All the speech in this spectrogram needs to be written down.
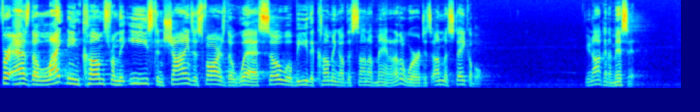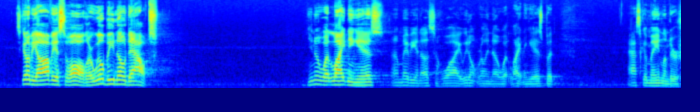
for as the lightning comes from the east and shines as far as the west, so will be the coming of the Son of Man. In other words, it's unmistakable. You're not going to miss it. It's going to be obvious to all. There will be no doubt. You know what lightning is? Well, maybe in us in Hawaii, we don't really know what lightning is, but ask a mainlander.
